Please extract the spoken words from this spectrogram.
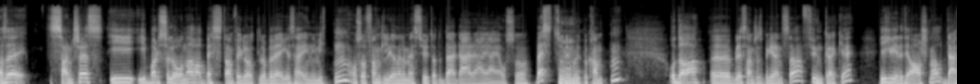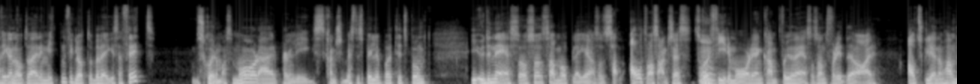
Altså, Sanchez i, i Barcelona var best han fikk lov til å bevege seg inn i midten, og så fant Lionel Messi ut at der, der er jeg også best, så du må ut på kanten. Og da øh, ble Sanchez begrensa, funka ikke. Gikk videre til Arsenal, der fikk han lov til å være i midten, fikk lov til å bevege seg fritt. Skårer masse mål, er Premier Leagues kanskje beste spiller på et tidspunkt. I Udinese også, samme opplegget. Altså, alt var Sanchez. Skåret fire mål i en kamp for Udinese og sånt, fordi det var Alt skulle gjennom ham.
